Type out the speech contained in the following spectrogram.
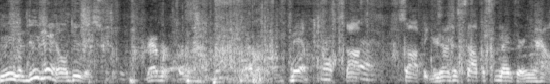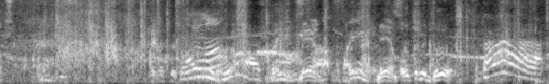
You even do this. Don't do this. Grab her. Ma'am, stop. Stop it. You're not going to stop us from entering the house. Ne oluyor lan? Ma'am, ma'am, open the door. Stop.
